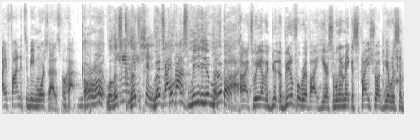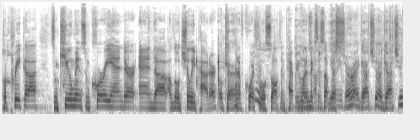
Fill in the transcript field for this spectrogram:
I, I, find it to be more satisfying. Okay. All right. Well, let's medium let's, nation, let's cook up. this medium let's ribeye. All right. So we have a, a beautiful ribeye here. So we're gonna make a spice rub here with some paprika, some cumin, some coriander, and uh, a little chili powder. Okay. And of course mm. a little salt and pepper. You want to mix this up? Yes, sir. I got you. I got you.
